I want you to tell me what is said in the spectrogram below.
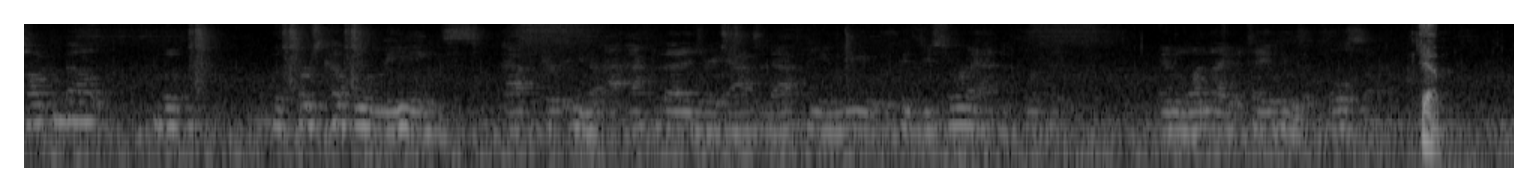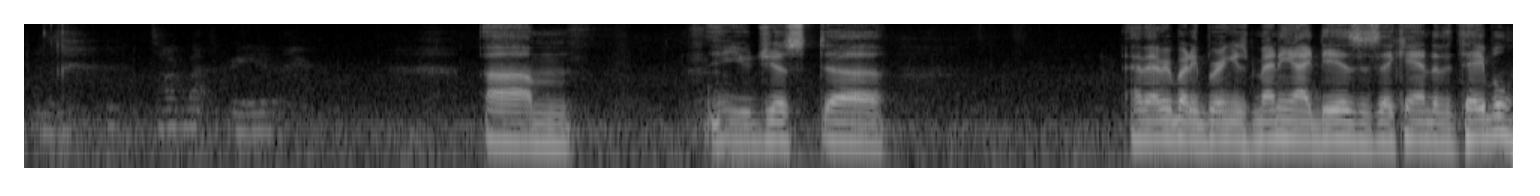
Talk about the, the first couple of meetings after you know a- after that injury happened, after you knew, because you sort of had to flip it in one night of tapings at Full Sail. Yeah. And talk about the creative there. Um, you just uh, have everybody bring as many ideas as they can to the table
